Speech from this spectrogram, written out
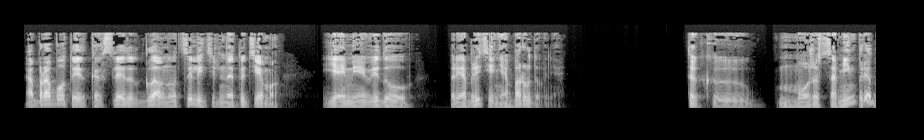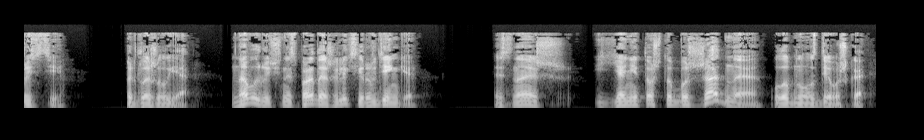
обработает как следует главного целителя на эту тему. Я имею в виду приобретение оборудования. «Так, э, может, самим приобрести?» — предложил я. «На вырученные с продажи эликсиров деньги». «Знаешь, я не то чтобы жадная», — улыбнулась девушка, —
